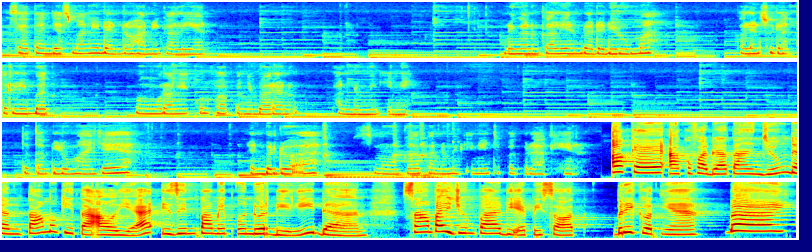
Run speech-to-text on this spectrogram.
kesehatan jasmani dan rohani kalian. Dengan kalian berada di rumah, kalian sudah terlibat mengurangi kurva penyebaran pandemi ini. Tetap di rumah aja ya, dan berdoa semoga pandemi ini cepat berakhir. Oke, aku Fadila Tanjung dan tamu kita Aulia izin pamit undur diri dan sampai jumpa di episode berikutnya. Bye!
